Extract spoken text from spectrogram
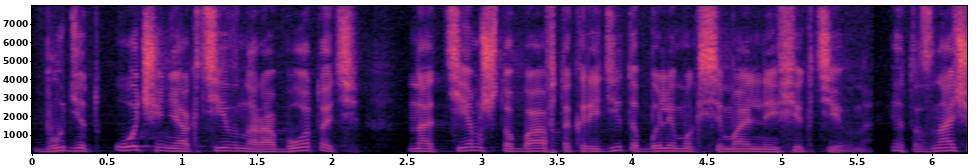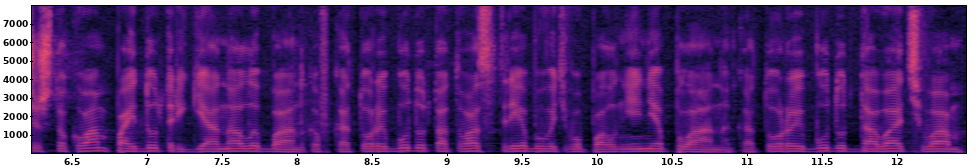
будет очень активно работать над тем, чтобы автокредиты были максимально эффективны. Это значит, что к вам пойдут регионалы банков, которые будут от вас требовать выполнения плана, которые будут давать вам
